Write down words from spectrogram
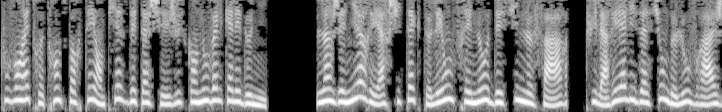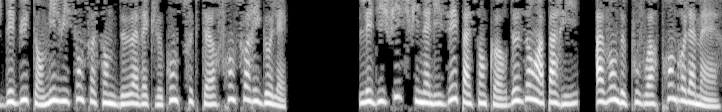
pouvant être transporté en pièces détachées jusqu'en Nouvelle-Calédonie. L'ingénieur et architecte Léonce Reynaud dessine le phare, puis la réalisation de l'ouvrage débute en 1862 avec le constructeur François Rigolet. L'édifice finalisé passe encore deux ans à Paris, avant de pouvoir prendre la mer.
